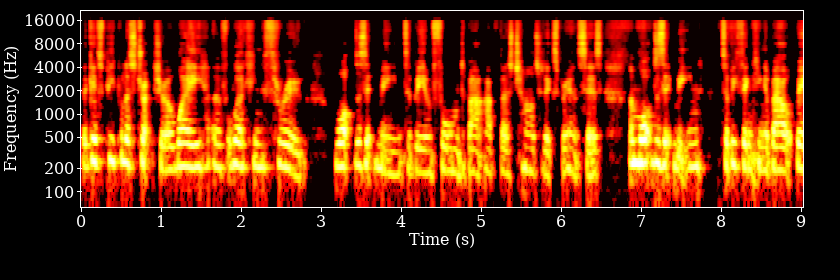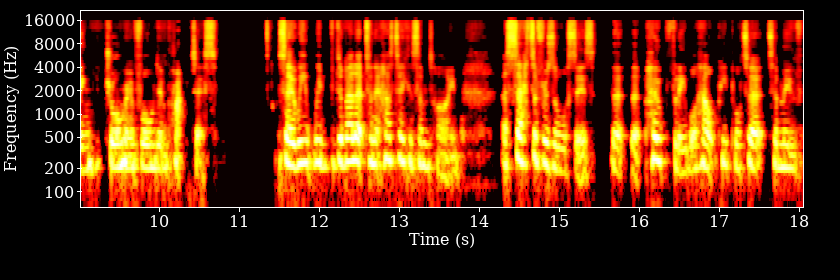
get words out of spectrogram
that gives people a structure, a way of working through what does it mean to be informed about adverse childhood experiences? And what does it mean to be thinking about being trauma informed in practice? So we, we've developed, and it has taken some time, a set of resources that, that hopefully will help people to, to move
